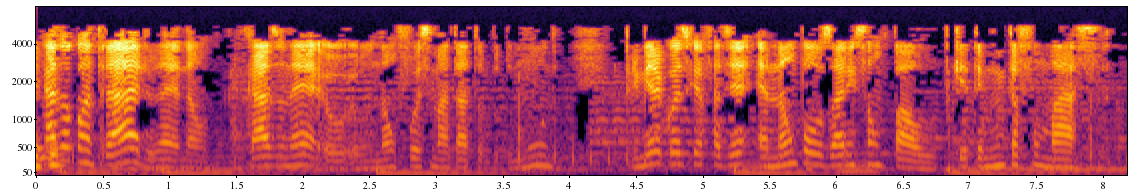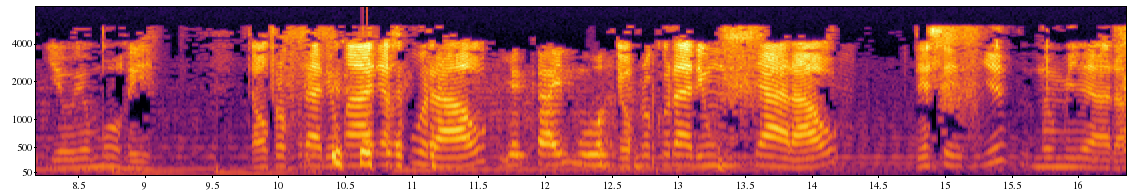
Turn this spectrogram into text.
que- caso ao contrário, né, não, caso, né, eu, eu não fosse matar todo mundo, a primeira coisa que eu ia fazer é não pousar em São Paulo, porque tem muita fumaça e eu ia morrer. Então eu procuraria uma área rural, Ia cair morto. eu procuraria um milharal, desceria no milharal,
